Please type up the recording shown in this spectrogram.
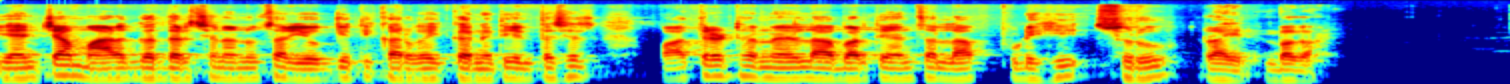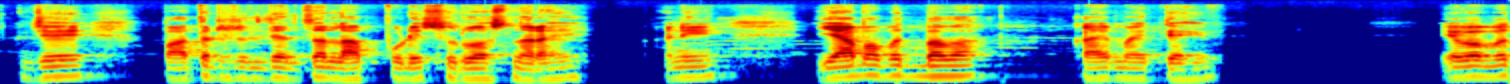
यांच्या मार्गदर्शनानुसार योग्य ती कारवाई करण्यात येईल. तसेच पात्र ठरणाऱ्या लाभार्थी यांचा लाभ पुढेही सुरू राहील. बघा जे पात्र ठरेल त्यांचा लाभ पुढे सुरू असणार आहे. आणि याबाबत बघा काय माहिती आहे? याबाबत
